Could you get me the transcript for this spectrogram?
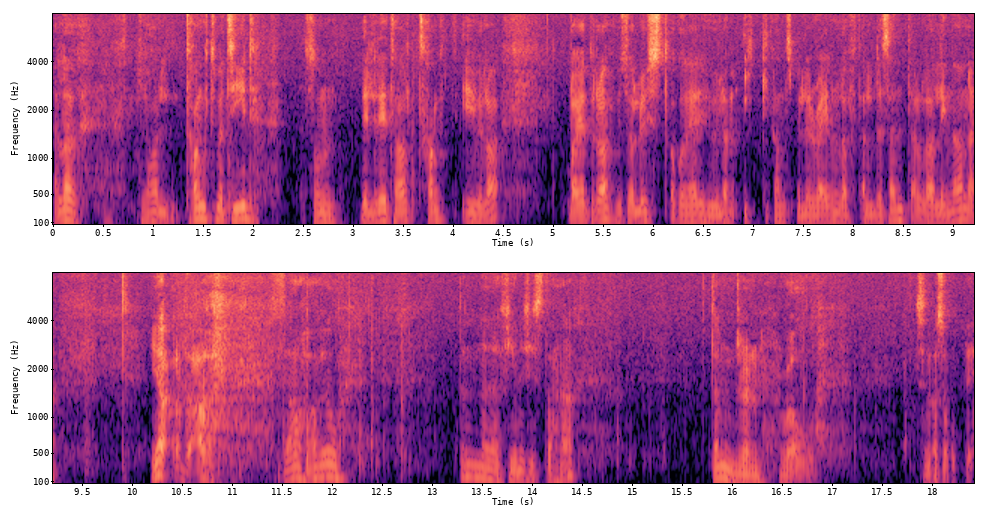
eller du har trangt med tid, sånn billig talt trangt i hula, hva gjør du da hvis du har lyst å gå ned i hula, men ikke kan spille Ravenloft eller Descent eller lignende? Ja, da, da har vi jo den uh, fine kista her. Dungeon Roll, som er så oppi.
